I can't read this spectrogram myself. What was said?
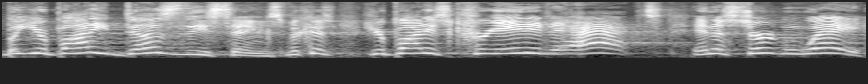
But your body does these things because your body's created to act in a certain way.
